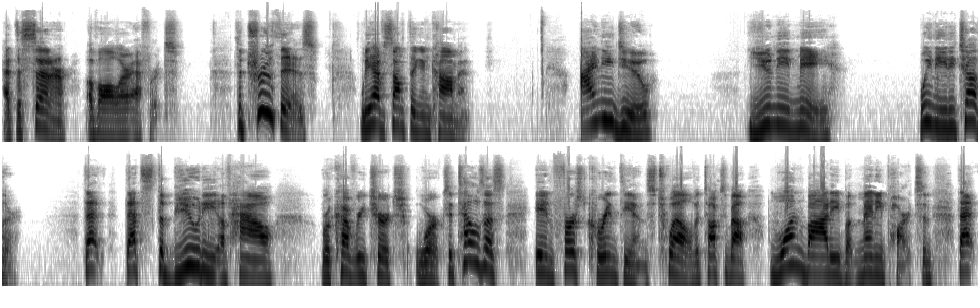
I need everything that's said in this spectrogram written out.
at the center of all our efforts. The truth is, we have something in common. I need you. You need me. We need each other. That, that's the beauty of how Recovery Church works. It tells us in 1 Corinthians 12, it talks about one body but many parts. And that,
